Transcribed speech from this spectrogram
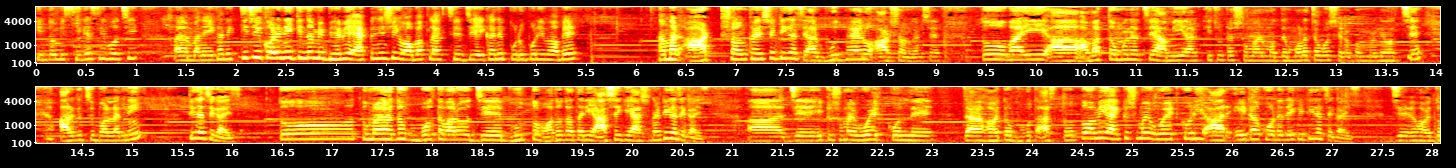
কিন্তু আমি সিরিয়াসলি বলছি মানে এখানে কিছুই করিনি, কিন্তু আমি ভেবে একটা জিনিসই অবাক লাগছে যে এখানে পুরোপুরি ভাবে আমার আট সংখ্যা এসে, ঠিক আছে? আর ভূত ভাইয়েরও আট সংখ্যা এসে। তো ভাই আমার তো মনে হচ্ছে আমি আর কিছুটা সময়ের মধ্যে মনে যাব, সেরকম মনে হচ্ছে। আর কিছু বলার নেই। ঠিক আছে গাইজ তো তোমরা হয়তো বলতে পারো যে ভূত তো হত তাড়াতাড়ি আসে কি আসে না, ঠিক আছে গাইজ যে একটু সময় ওয়েট করলে যা হয়তো ভূত আসতো। তো আমি একটু সময় ওয়েট করি আর এটা করে দেখি, ঠিক আছে গাইজ যে হয়তো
